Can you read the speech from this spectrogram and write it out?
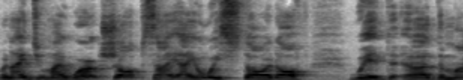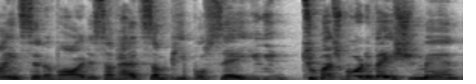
when I do my workshops, I, I always start off with uh, the mindset of artists. I've had some people say, "You too much motivation, man.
